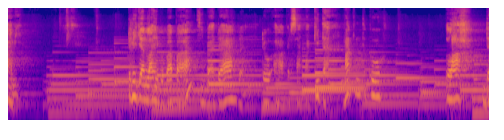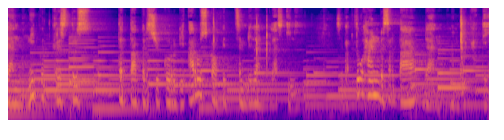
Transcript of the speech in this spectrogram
Amin. Demikianlah Ibu Bapak, ibadah dan doa bersama kita makin teguh lah dan mengikut Kristus tetap bersyukur di arus COVID-19 ini. Sebab Tuhan beserta dan memberkati.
